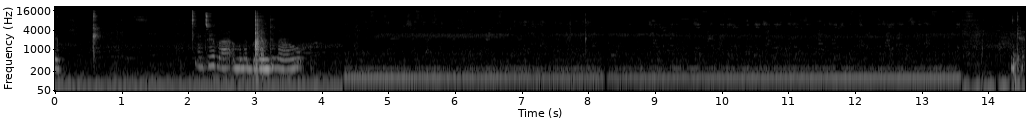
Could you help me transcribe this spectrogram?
Okay. Have that, I'm gonna blend it out. Okay.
